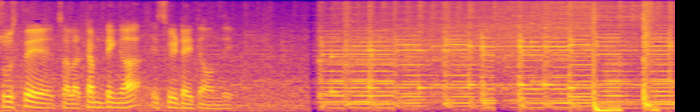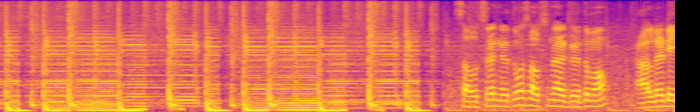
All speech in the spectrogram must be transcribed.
చూస్తే చాలా టెంప్టింగ్గా ఈ స్వీట్ అయితే ఉంది. సంవత్సరం క్రితం సంవత్సరాల క్రితమో ఆల్రెడీ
